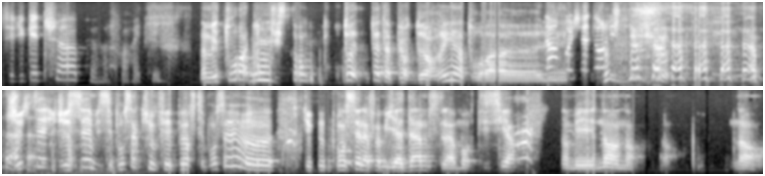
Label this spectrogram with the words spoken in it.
C'est du ketchup. Faut arrêter. Non, mais toi, sang- toi, toi, t'as peur de rien, toi. euh, Non, les- moi j'adore les ketchup. Je sais, je sais, mais c'est pour ça que tu me fais peur. C'est pour ça euh, que tu peux penser à la famille Adams, la Morticia. Non, mais non, non, non. Non.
